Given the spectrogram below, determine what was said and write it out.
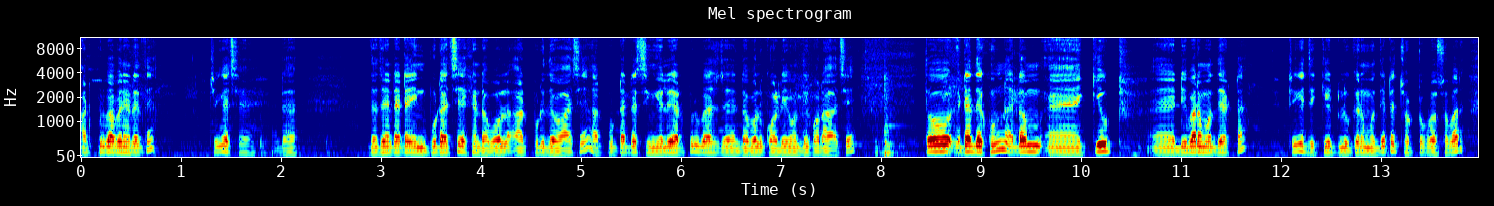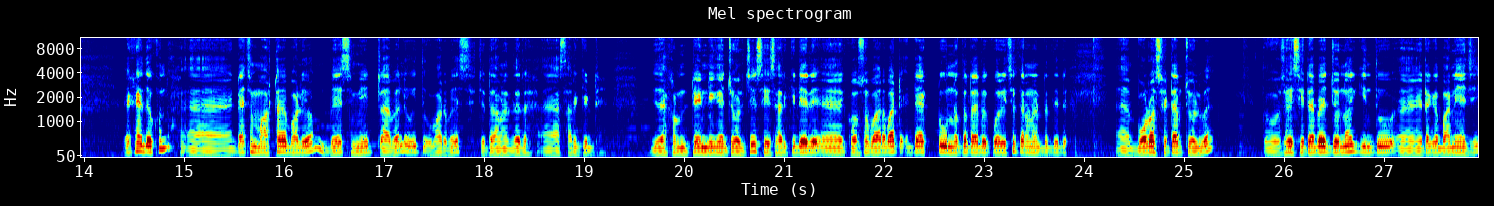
আউটপুট পাবেন এটাতে, ঠিক আছে? এটা, যাতে এটা একটা ইনপুট আছে, এখানে ডবল আউটপুট দেওয়া আছে। আউটপুটটা একটা সিঙ্গেলই আউটপুট ব্যাস ডবল কোয়ালিটির মধ্যে করা আছে। তো এটা দেখুন, একদম কিউট ডিবার মধ্যে একটা, ঠিক আছে? কিউট লুকের মধ্যে একটা ছোট্ট ক্রসওভার এখানে দেখুন এটা হচ্ছে master volume, bass, mid, travel with over bass যেটা আমাদের সার্কিট যে এখন ট্রেন্ডিংয়ে চলছে, সেই সার্কিটের ক্রস ওভার বাট এটা একটু উন্নত টাইপে করেছে, কারণ এটাতে বড় সেট চলবে। তো সেই সেট জন্যই কিন্তু এটাকে বানিয়েছি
